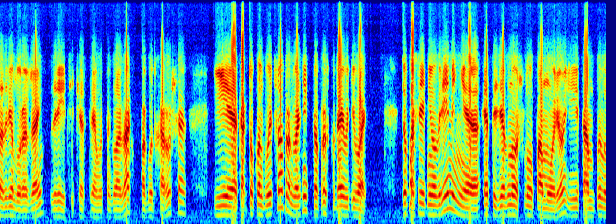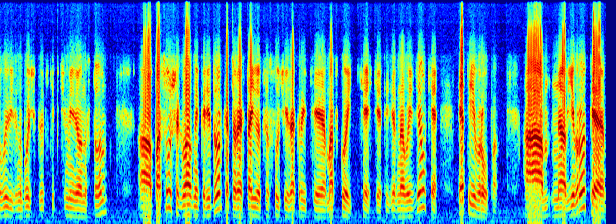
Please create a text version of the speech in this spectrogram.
созрел урожай, зреет сейчас прямо вот на глазах, погода хорошая, и как только он будет собран, возникнет вопрос, куда его девать. До последнего времени это зерно шло по морю, и там было вывезено больше 25 миллионов тонн. А по суше главный коридор, который остается в случае закрытия морской части этой зерновой сделки, это Европа. А в Европе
